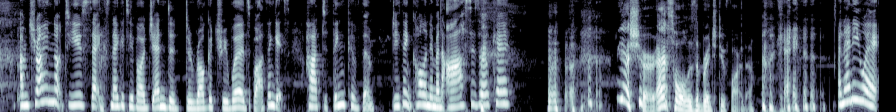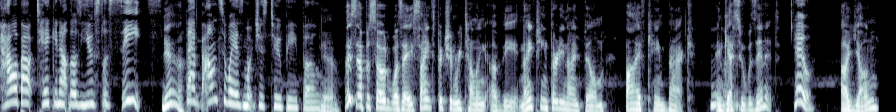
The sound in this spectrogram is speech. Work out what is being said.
I'm trying not to use sex negative or gender derogatory words, but I think it's hard to think of them. Do you think calling him an ass is okay? Yeah, sure. Asshole is a bridge too far, though. okay. and anyway, how about taking out those useless seats? Yeah. They're bound to weigh as much as two people. Yeah. This episode was a science fiction retelling of the 1939 film Five Came Back. And hmm. guess who was in it? Who? A young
